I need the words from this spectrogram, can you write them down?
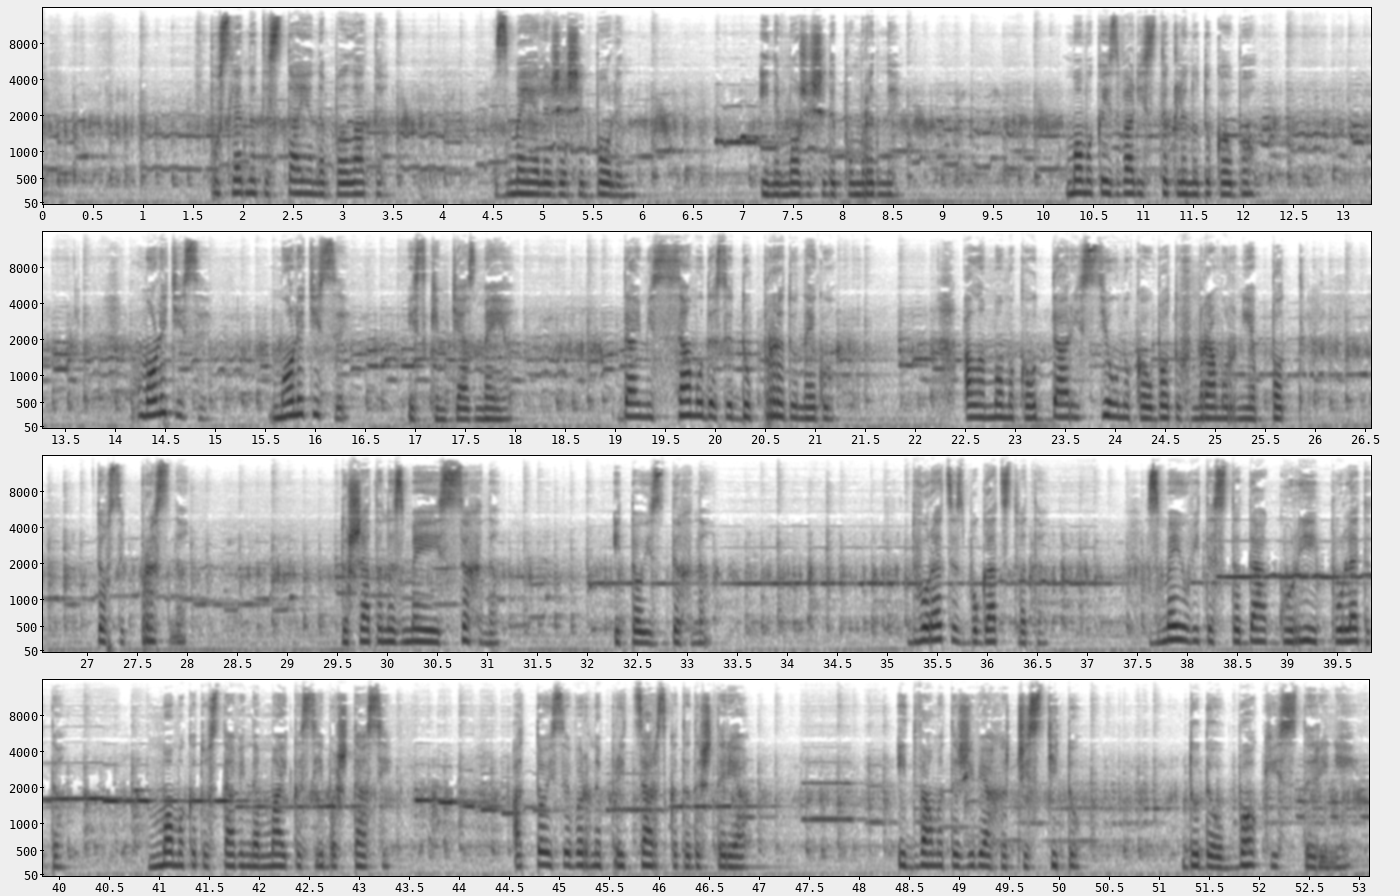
В последната стая на палата змея лежеше болен и не можеше да помръдне. Момъка извади стъкленото кълбо. Моля ти се, моля ти се, изкимтя змея. Дай ми само да се допра до него. Ала момъка удари силно кълбото в мраморния пот. То се пръсна. Душата на змея изсъхна и той издъхна. Дворец с богатствата – змейовите стада, гори и полетата. Момъкът остави на майка си и баща си, а той се върна при царската дъщеря. И двамата живяха честито до дълбоки старини.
